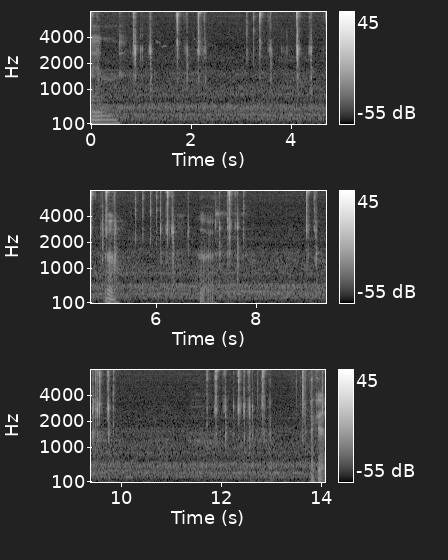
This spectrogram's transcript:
and oh. Uh, okay.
